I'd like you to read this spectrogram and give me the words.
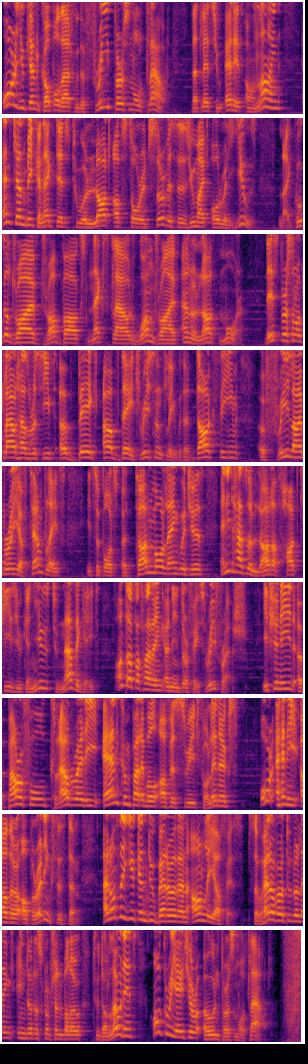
Or you can couple that with a free personal cloud that lets you edit online and can be connected to a lot of storage services you might already use, like Google Drive, Dropbox, Nextcloud, OneDrive, and a lot more. This personal cloud has received a big update recently with a dark theme, a free library of templates, it supports a ton more languages, and it has a lot of hotkeys you can use to navigate, on top of having an interface refresh. If you need a powerful, cloud-ready, and compatible Office suite for Linux, or any other operating system, I don't think you can do better than OnlyOffice, so head over to the link in the description below to download it or create your own personal cloud.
